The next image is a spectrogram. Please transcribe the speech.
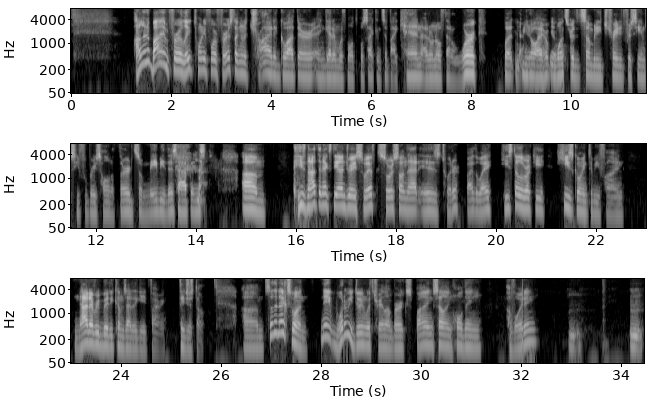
I'm going to buy him for a late 24 first. I'm going to try to go out there and get him with multiple seconds if I can. I don't know if that'll work, but no, you know, I heard, once heard that somebody traded for CMC for Breece Hall in a third, so maybe this happens. um, he's not the next D'Andre Swift. Source on that is Twitter, by the way. He's still a rookie. He's going to be fine. Not everybody comes out of the gate firing. They just don't. Um, so the next one, Nate, what are we doing with Treylon Burks? Buying, selling, holding, avoiding? Mm. Mm.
